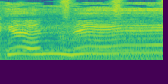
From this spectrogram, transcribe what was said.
beginning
